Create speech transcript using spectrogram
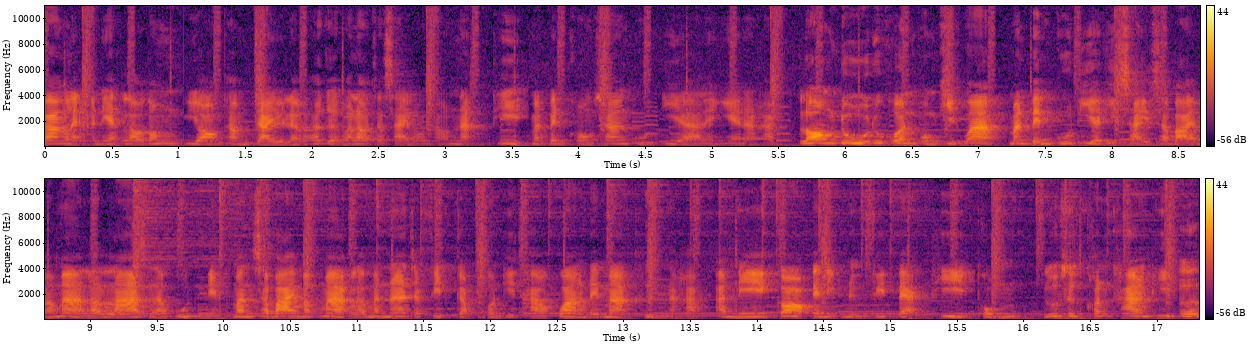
บ้างแหละอันนี้เราต้องยอมทำใจอยู่แล้วถ้าเกิดว่าเราจะใส่รองเท้าหนักที่มันเป็นโครงสร้างกูดเอียอะไรเงี้ยนะครับลองดูทุกคนผมคิดว่ามันเป็นกูดเอียที่ใส่สบายมากๆ แล้วลาสแล้วหุ่นเนี่ยมันสบายมากๆ แล้วมันน่าจะฟิตกับคนที่เท้ากว้างได้มากขึ้นนะครับอันนี้ก็เป็นอีกหนึ่งฟีดแบ็กที่ผมรู้สึกค่อนข้างที่เออ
